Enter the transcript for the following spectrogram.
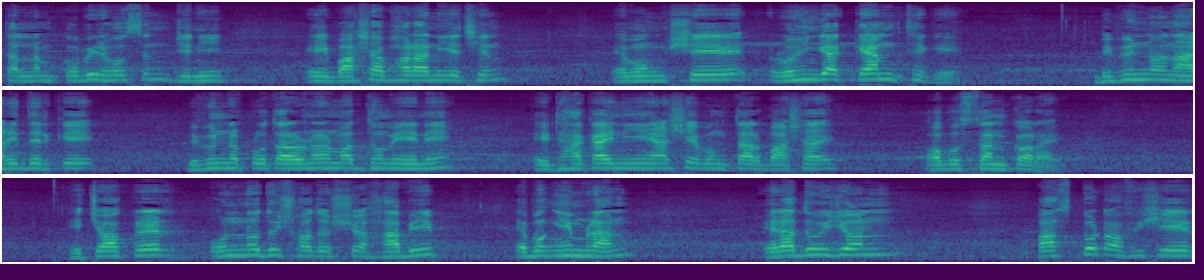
তার নাম কবির হোসেন, যিনি এই বাসা ভাড়া নিয়েছেন। এবং সে রোহিঙ্গা ক্যাম্প থেকে বিভিন্ন নারীদেরকে বিভিন্ন প্রতারণার মাধ্যমে এনে এই ঢাকায় নিয়ে আসে এবং তার বাসায় অবস্থান করায়। এই চক্রের অন্য দুই সদস্য হাবিব এবং ইমরান, এরা দুইজন পাসপোর্ট অফিসের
